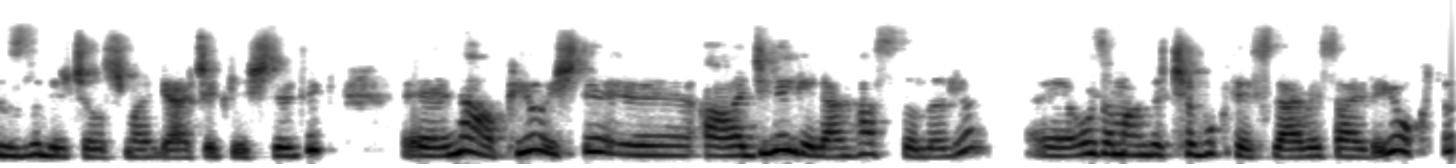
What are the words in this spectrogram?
hızlı bir çalışma gerçekleştirdik. E, ne yapıyor? İşte e, acile gelen hastaların e, o zaman da çabuk testler vesaire yoktu.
